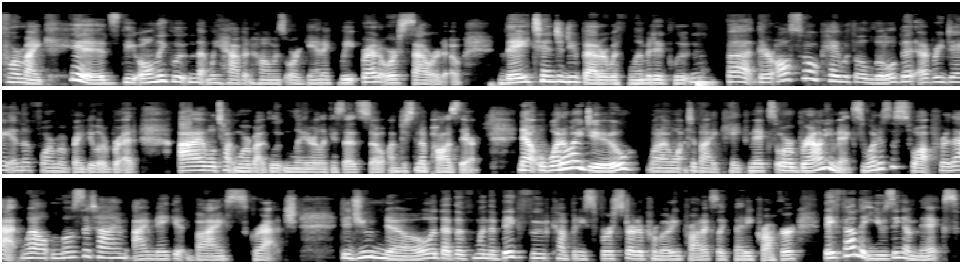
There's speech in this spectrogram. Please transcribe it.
For my kids, the only gluten that we have at home is organic wheat bread or sourdough. They tend to do better with limited gluten, but they're also okay with a little bit every day in the form of regular bread. I will talk more about gluten later, like I said. So I'm just going to pause there. Now, what do I do when I want to buy cake mix or brownie mix? What is the swap for that? Well, most of the time I make it by scratch. Did you know that the when the big food companies first started promoting products like Betty Crocker, they found that using a mix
